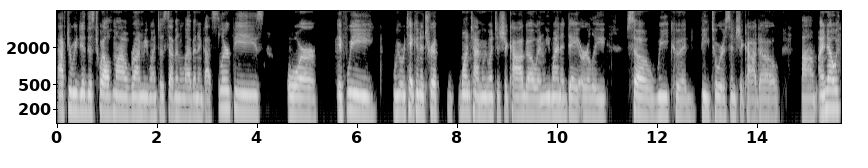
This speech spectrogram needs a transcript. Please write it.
after we did this 12 mile run we went to 7-eleven and got slurpees or if we we were taking a trip one time we went to chicago and we went a day early so we could be tourists in chicago um, i know with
